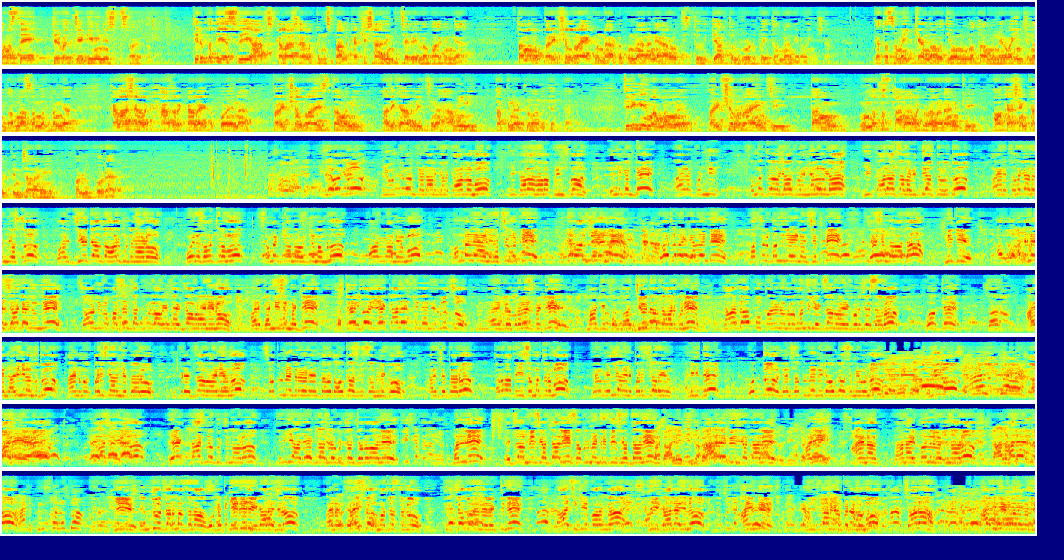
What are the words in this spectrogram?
నమస్తే తిరుపతి జేటీవీ న్యూస్కు స్వాగతం. తిరుపతి ఎస్వి ఆర్ట్స్ కళాశాల ప్రిన్సిపాల్ కక్ష సాధింపు చర్యలో భాగంగా తమను పరీక్షలు రాయకుండా అడ్డుకున్నారని ఆరోపిస్తూ విద్యార్థులు రోడ్డుపై ధర్నా నిర్వహించారు. గత సమైక్యాంధ్ర ఉద్యమంలో తాము నిర్వహించిన ధర్నా సందర్భంగా కళాశాలకు హాజరు కాలేకపోయినా పరీక్షలు రాయిస్తామని అధికారులు ఇచ్చిన హామీని తప్పినట్లు వాళ్ళు తెలిపారు. తిరిగి మమ్మల్ని పరీక్షలు రాయించి తాము ఉన్నత స్థానాలకు వెళ్ళడానికి అవకాశం కల్పించాలని వాళ్ళు కోరారు ఈ రోజు ఈ చేయడానికి గల కారణము ఈ కళాశాల ప్రిన్సిపాల్. ఎందుకంటే ఆయన కొన్ని సంవత్సరాలుగా కొన్ని నెలలుగా ఈ కళాశాల విద్యార్థులతో ఆయన చెలగాటం చేస్తూ వారి జీవితాలతో ఆడుకుంటున్నాడు. పోయిన సంవత్సరము సమైక్యాంధ్ర ఉద్యమంలో భాగంగా మేము మమ్మల్ని ఆయన రెచ్చగొట్టి ఉద్యమాలు చేయండి రోడ్లపైకి వెళ్ళండి బస్సులు బంద్ చేయండి అని చెప్పి చేసిన తర్వాత మీకు అటెండెన్స్ షార్టేజ్ ఉంది. సెవెంటీ ఫైవ్ పర్సెంట్ తక్కువ ఉండాలి కదా ఎగ్జామ్ రాని నేను. ఆయన కండిషన్ బట్టి స్టేట్లో ఏ కాలేజీకి లేని రూల్స్ ఆయన ఇక్కడ ప్రవేశపెట్టి మాకు మా జీవితాలతో ఆడుకుని దాదాపు పన్నెండు వందల మందికి ఎగ్జామ్ రాయడం కూడా చేశారు. ఓకే సార్ ఆయన అడిగినందుకు ఆయన మాకు పరిష్కారం చెప్పారు. ఇప్పుడు ఎగ్జామ్ రానియను సప్లిమెంటరీ అయిన తర్వాత అవకాశం ఇస్తాను మీకు అని చెప్పారు. తర్వాత ఈ సంవత్సరము మేము వెళ్ళి ఆయన పరిష్కారం అడిగితే వద్దు నేను సప్లిమెంటరీకి అవకాశం ఇవ్వను. ఏ క్లాస్లో కూర్చున్నారు? తిరిగి అదే క్లాస్లో కూర్చొని చదవాలి. మళ్ళీ ఎగ్జామ్ ఫీజు కట్టాలి సప్లిమెంటరీ ఫీజు కట్టాలి. కాలేజ్ ఫీజు కట్టాలి. అని ఆయన నానా ఇబ్బందులు పెడుతున్నారు. కాలేజీలో ఈ హిందూ ధర్మస్థల ఒక టీటీడీ కాలేజీలో ఆయన క్రైస్తవ మతస్థుడు క్రిస్టోఫర్ అనే వ్యక్తిని రాజకీయ పరంగా ఈ కాలేజీలో ఆయన్ని పెట్టడము చాలా రాజకీయ పరంగా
